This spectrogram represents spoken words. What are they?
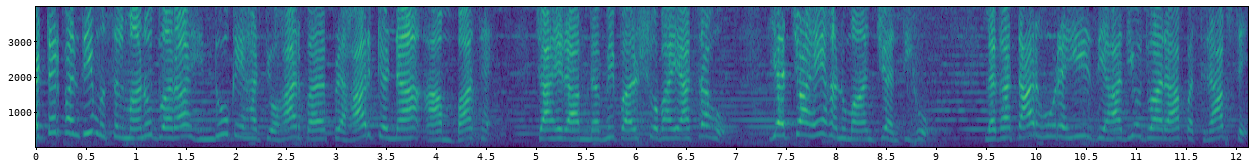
कट्टरपंथी मुसलमानों द्वारा हिंदुओं के हर त्योहार पर प्रहार करना आम बात है। चाहे रामनवमी पर शोभा यात्रा हो या चाहे हनुमान जयंती हो, लगातार हो रही जिहादियों द्वारा पथराव से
